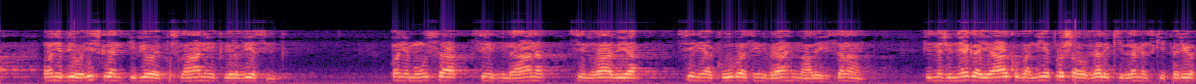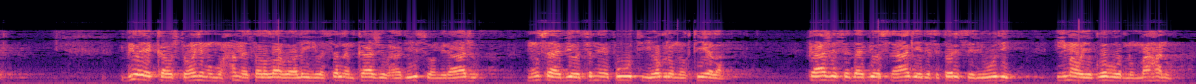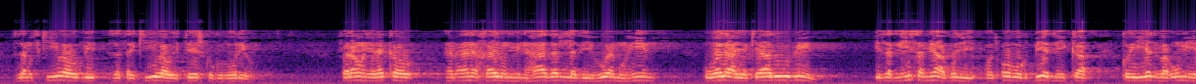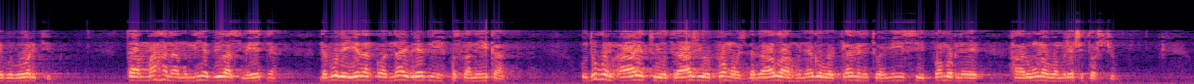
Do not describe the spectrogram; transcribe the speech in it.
on je bio iskren i bio je poslanik, vjerovjesnik. On je Musa, sin Imrana, sin Lavija, sin Jakuba, sin Ibrahima, alaihissalam. Između njega i Jakuba nije prošao veliki vremenski period. Bio je kao što o njemu Muhammed sallallahu alaihi wasallam kaže u hadisu o mirađu, Musa je bio crne puti i ogromnog tijela. Kaže se da je bio snage desetorice ljudi, imao je govornu mahanu, zamuckivao bi, zatajkivao i teško govorio. Faraon je rekao, am ana hajrum min hadar ladhi huve muhin, uvala je kjadu jubin. I zar nisam ja bolji od ovog bjednika koji jedva umije govoriti? Ta mahana mu nije bila smetnja da bude jedan od najvrednijih poslanika, U drugom ajetu je tražio pomoć da ga Allah u njegovoj plemenitoj misiji pomogne Harunovom rečitošću.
